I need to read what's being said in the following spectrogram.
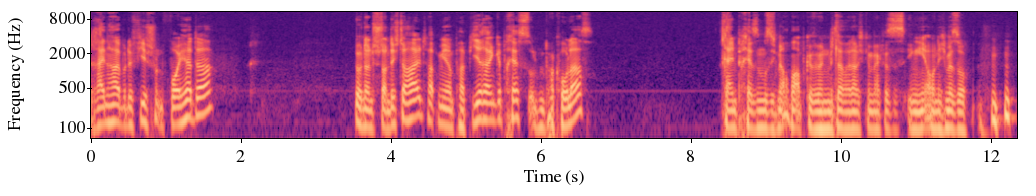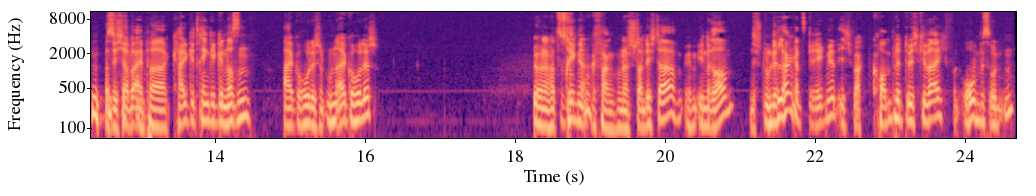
dreieinhalb oder vier Stunden vorher da. Und dann stand ich da halt, hab mir ein paar Bier reingepresst und ein paar Colas. Reinpressen muss ich mir auch mal abgewöhnen. Mittlerweile habe ich gemerkt, das ist irgendwie auch nicht mehr so. also ich habe ein paar Kaltgetränke genossen, alkoholisch und unalkoholisch. Ja, und dann hat es regnen angefangen. Und dann stand ich da im Innenraum, eine Stunde lang hat's geregnet. Ich war komplett durchgeweicht, von oben bis unten.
